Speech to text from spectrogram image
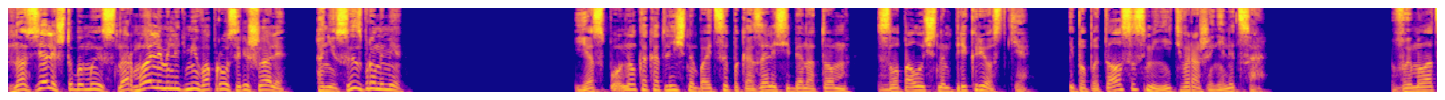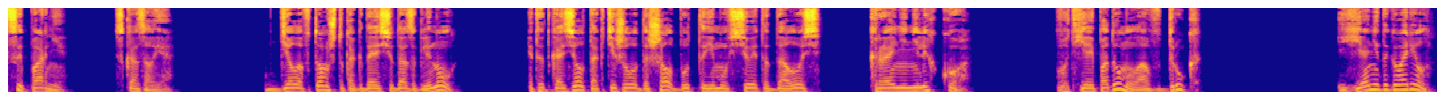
Нас взяли, чтобы мы с нормальными людьми вопросы решали, а не с избранными. Я вспомнил, как отлично бойцы показали себя на том злополучном перекрестке и попытался сменить выражение лица. «Вы молодцы, парни», — сказал я. «Дело в том, что когда я сюда заглянул, этот козел так тяжело дышал, будто ему все это далось крайне нелегко. Вот я и подумал, а вдруг я не договорил.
